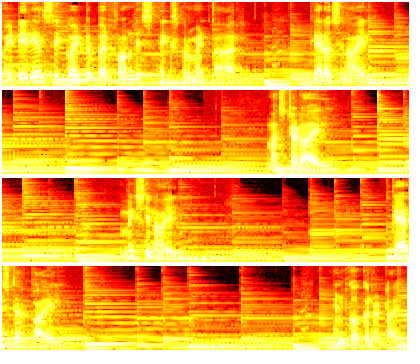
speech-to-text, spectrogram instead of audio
Materials required to perform this experiment are kerosene oil, mustard oil, machine oil, castor oil, and coconut oil.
